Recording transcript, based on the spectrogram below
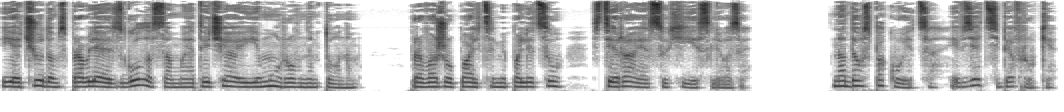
Я чудом справляюсь с голосом и отвечаю ему ровным тоном. Провожу пальцами по лицу, стирая сухие слезы. Надо успокоиться и взять себя в руки.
